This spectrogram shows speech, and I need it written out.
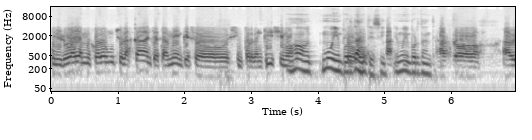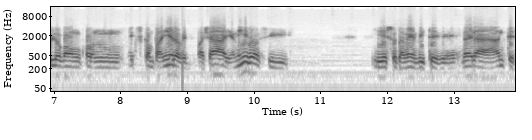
en Uruguay han mejorado mucho las canchas también, que eso es importantísimo. Ojo, muy importante, sí, es muy importante. Hablo, hablo con, con ex compañeros allá y amigos y, y eso también, viste, que no era antes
